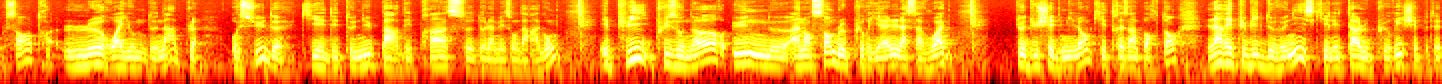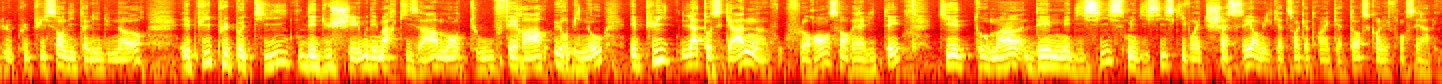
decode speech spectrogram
au centre, le royaume de Naples au sud, qui est détenu par des princes de la maison d'Aragon, et puis plus au nord, un ensemble pluriel, la Savoie, le duché de Milan, qui est très important, la République de Venise, qui est l'État le plus riche et peut-être le plus puissant d'Italie du Nord, et puis plus petit, des duchés ou des marquisats, Mantoue, Ferrare, Urbino, et puis la Toscane, Florence en réalité, qui est aux mains des Médicis, Médicis qui vont être chassés en 1494 quand les Français arrivent.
